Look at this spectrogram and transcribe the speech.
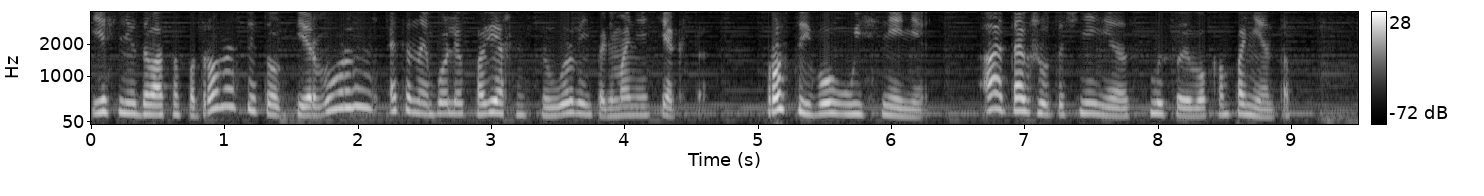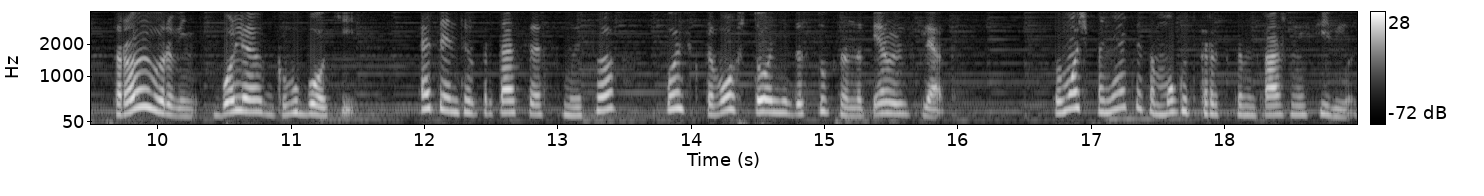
если не вдаваться в подробности, то первый уровень – это наиболее поверхностный уровень понимания текста, просто его уяснение, а также уточнение смысла его компонентов. Второй уровень более глубокий. Это интерпретация смысла, поиск того, что недоступно на первый взгляд. Помочь понять это могут короткометражные фильмы,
